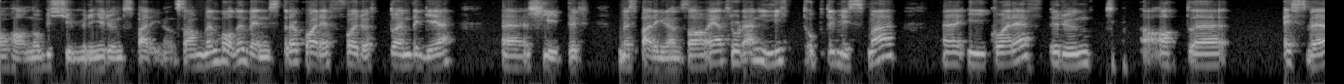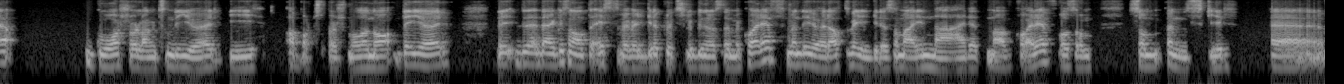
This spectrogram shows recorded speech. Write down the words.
å ha noen bekymringer rundt sperregrensa. Men både Venstre, KrF, og Rødt og MDG eh, sliter med sperregrensa. Og Jeg tror det er en litt optimisme eh, i KrF rundt at eh, SV går så langt som de gjør i abortspørsmålet nå. Det gjør det, det, er ikke sånn at SV-velgere plutselig begynner å stemme KrF, men det gjør at velgere som er i nærheten av KrF, og som, som ønsker eh,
